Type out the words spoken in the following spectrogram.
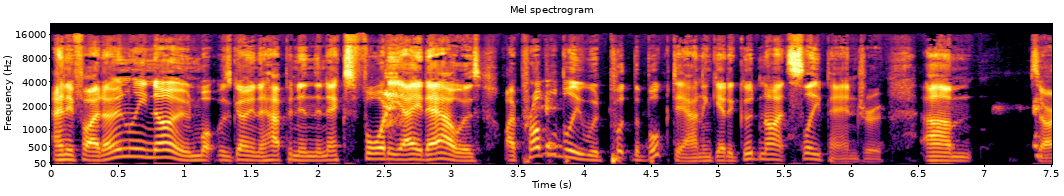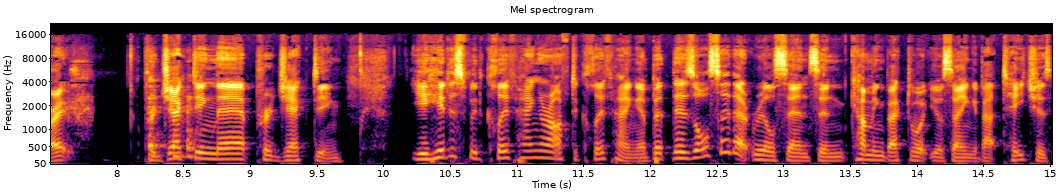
and if i'd only known what was going to happen in the next 48 hours i probably would put the book down and get a good night's sleep andrew. Um, sorry projecting there projecting you hit us with cliffhanger after cliffhanger but there's also that real sense and coming back to what you're saying about teachers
